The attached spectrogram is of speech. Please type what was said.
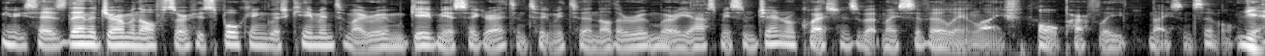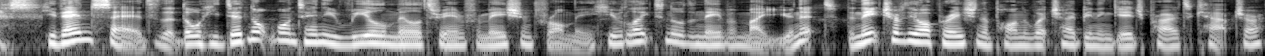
you know, he says, then a German officer who spoke English came into my room, gave me a cigarette, and took me to another room where he asked me some general questions about my civilian life. All perfectly nice and civil. Yes. He then said that though he did not want any real military information from me, he would like to know the name of my unit, the nature of the operation upon which I had been engaged prior to capture,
